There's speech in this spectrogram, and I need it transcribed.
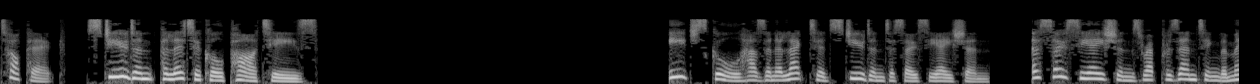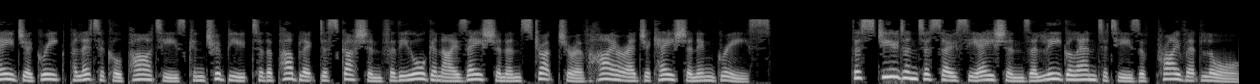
Topic: Student political parties Each school has an elected student association. Associations representing the major Greek political parties contribute to the public discussion for the organization and structure of higher education in Greece. The student associations are legal entities of private law.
